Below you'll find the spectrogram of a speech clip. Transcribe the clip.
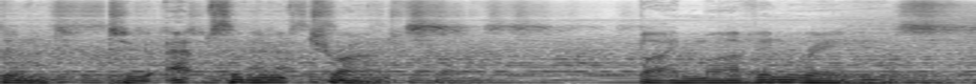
Listened to Absolute Trance by Marvin Reyes.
